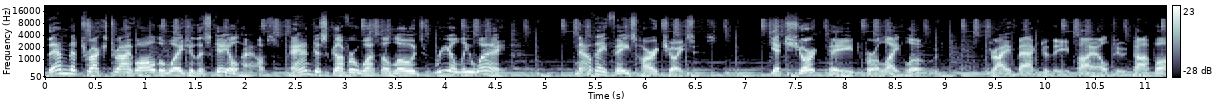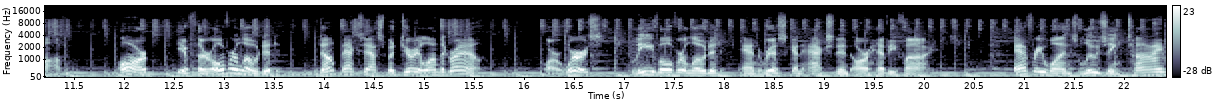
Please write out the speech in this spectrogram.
Then the trucks drive all the way to the scale house and discover what the loads really weigh. Now they face hard choices. Get short paid for a light load, drive back to the pile to top off, or, if they're overloaded, dump excess material on the ground. Or worse, leave overloaded and risk an accident or heavy fines. Everyone's losing time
